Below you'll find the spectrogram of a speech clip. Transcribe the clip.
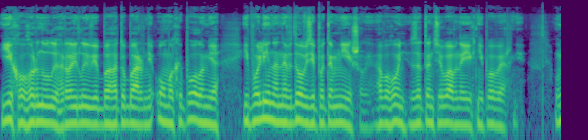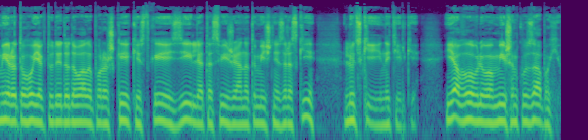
Їх огорнули грайливі багатобарвні омахи полум'я, і поліна невдовзі потемнішали, а вогонь затанцював на їхній поверхні. У міру того, як туди додавали порошки, кістки, зілля та свіжі анатомічні зразки, людські і не тільки, я вловлював мішанку запахів.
